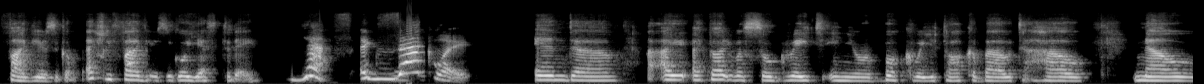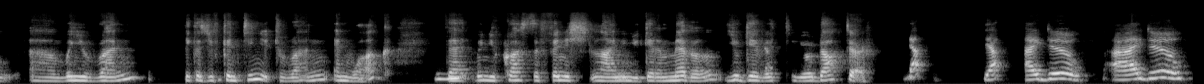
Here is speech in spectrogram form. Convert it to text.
five years ago. Actually, five years ago yesterday. Yes, exactly. And uh, I, I thought it was so great in your book where you talk about how now um, when you run, because you've continued to run and walk, mm-hmm. that when you cross the finish line and you get a medal, you give it to your doctor. Yep. Yep. I do. I do.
